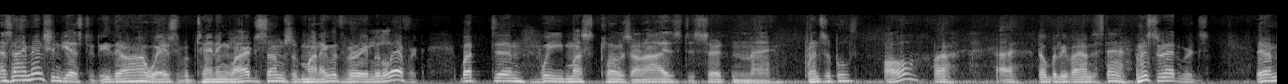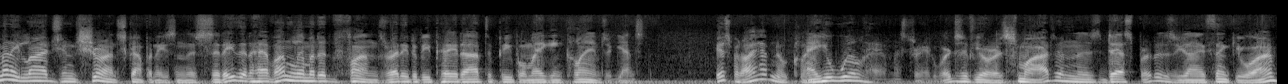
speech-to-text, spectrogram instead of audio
as I mentioned yesterday, there are ways of obtaining large sums of money with very little effort. But um, we must close our eyes to certain uh, principles. Oh, well, I don't believe I understand. Mr. Edwards, there are many large insurance companies in this city that have unlimited funds ready to be paid out to people making claims against them. Yes, but I have no Now, claim. you will have, Mr. Edwards, if you're as smart and as desperate as I think you are.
